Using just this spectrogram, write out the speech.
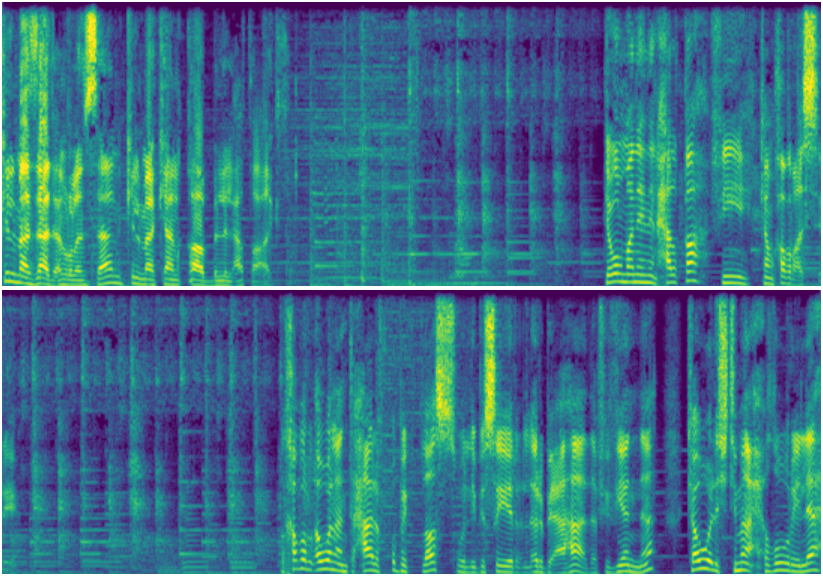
كل ما زاد عمر الإنسان كل ما كان قابل للعطاء أكثر. قبل ما ننهي الحلقة في كم خبر على السريع. الخبر الأول عن تحالف أوبك بلس واللي بيصير الأربعاء هذا في فيينا كأول اجتماع حضوري له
